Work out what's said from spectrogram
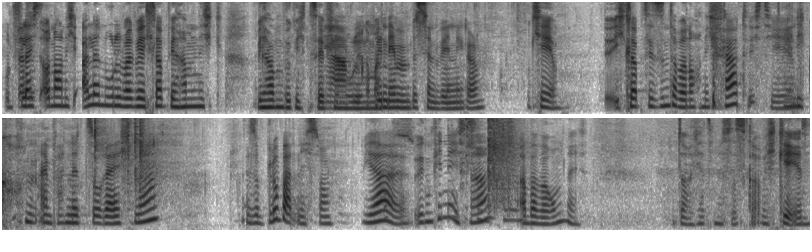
und vielleicht auch noch nicht alle Nudeln, weil wir, ich glaube, wir haben nicht, wir haben wirklich sehr viele Nudeln gemacht. Wir nehmen ein bisschen weniger. Okay, ich glaube, sie sind aber noch nicht fertig. Die, ja, die kochen einfach nicht so recht, ne? Also blubbert nicht so. Ja, irgendwie nicht, ne? Aber warum nicht? Doch, jetzt müsste es, glaube ich, gehen.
